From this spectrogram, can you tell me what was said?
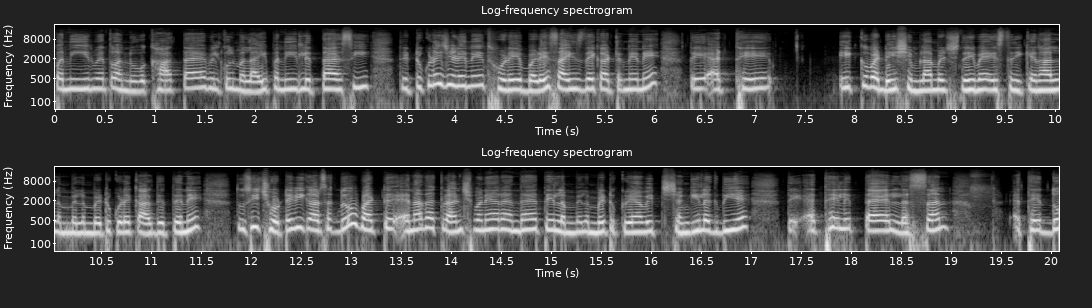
ਪਨੀਰ ਮੈਂ ਤੁਹਾਨੂੰ ਵਿਖਾਤਾ ਹੈ, ਬਿਲਕੁਲ ਮਲਾਈ ਪਨੀਰ ਲਿੱਤਾ ਹੈ ਸੀ ਤੇ ਟੁਕੜੇ ਜਿਹੜੇ ਨੇ ਥੋੜੇ ਬੜੇ ਸਾਈਜ਼ ਦੇ ਕੱਟਨੇ ਨੇ। ਤੇ ਇੱਥੇ ਇੱਕ ਵੱਡੀ ਸ਼ਿਮਲਾ ਮਿਰਚ ਦੇ ਮੈਂ ਇਸ ਤਰੀਕੇ ਨਾਲ ਲੰਬੇ ਲੰਬੇ ਟੁਕੜੇ ਕਰ ਦਿੱਤੇ ਨੇ। ਤੁਸੀਂ ਛੋਟੇ ਵੀ ਕਰ ਸਕਦੇ ਹੋ ਬਟ ਇਹਨਾਂ ਦਾ ਕਰੰਚ ਬਣਿਆ ਰਹਿੰਦਾ ਹੈ ਤੇ ਲੰਬੇ ਲੰਬੇ ਟੁਕੜਿਆਂ ਵਿੱਚ ਚੰਗੀ ਲੱਗਦੀ ਹੈ। ਤੇ ਇੱਥੇ ਲਿੱਤਾ ਹੈ ਲਸਣ। ਇੱਥੇ ਦੋ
